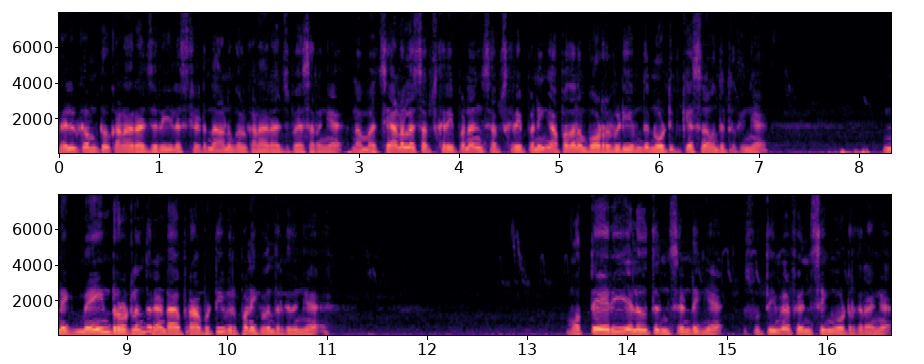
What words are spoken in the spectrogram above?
Welcome to Kanagaraj real estate நான் உங்கள் கனகராஜ் பேசுகிறேங்க நம்ம சேனலை சப்ஸ்கிரைப் பண்ணாங்க சப்ஸ்கிரைப் பண்ணிங்க. அப்போ தான் நம்ம போடுற வீடியோ வந்து நோட்டிஃபிகேஷன் வந்துட்டுருக்குங்க இன்றைக்கி மெயின் ரோட்லேருந்து ரெண்டாவது ப்ராப்பர்ட்டி விற்பனைக்கு வந்திருக்குதுங்க. மொத்த ஏரி எழுபத்தஞ்சு சென்ட்டுங்க சுற்றியுமே ஃபென்சிங் ஓட்டிருக்குறாங்க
